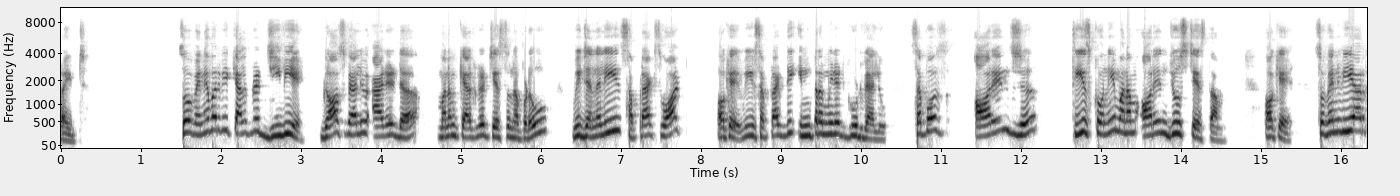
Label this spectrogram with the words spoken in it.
రైట్ So whenever we calculate GVA gross value added మనం క్యాలిక్యులేట్ చేస్తున్నప్పుడు we generally subtracts what okay we subtract the intermediate good value suppose orange తీసుకొని మనం ఆరెంజ్ జ్యూస్ చేస్తాం. Okay so when we are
